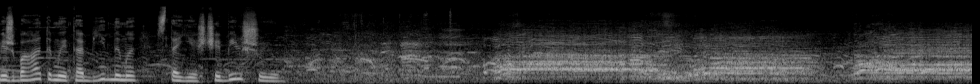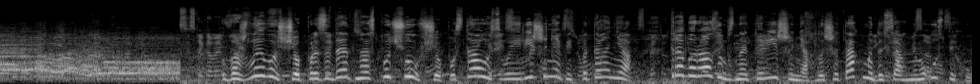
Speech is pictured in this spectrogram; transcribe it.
між багатими та бідними стає ще більшою. Важливо, щоб президент нас почув, що поставив свої рішення під питання. Треба разом знайти рішення. Лише так ми досягнемо успіху.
